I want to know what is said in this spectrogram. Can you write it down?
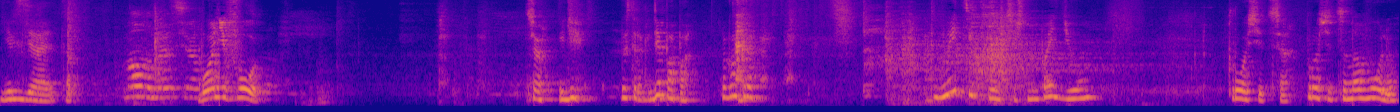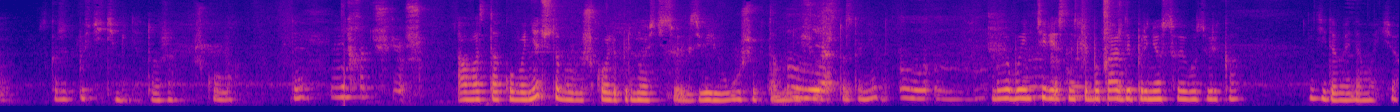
Нельзя это. Мама, ну. Бонни, фу. Все, иди. Быстро. Где папа? Ну, быстро. Ты выйти хочешь? Ну, пойдем. Просится. Просится на волю. Скажет, пустите меня тоже в школу. Да? Не хочу я. А у вас такого нет, чтобы вы в школе приносите своих зверюшек там или еще что-то, нет? М-м. Было бы интересно, если бы каждый принес своего зверька. Иди давай домой, все.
